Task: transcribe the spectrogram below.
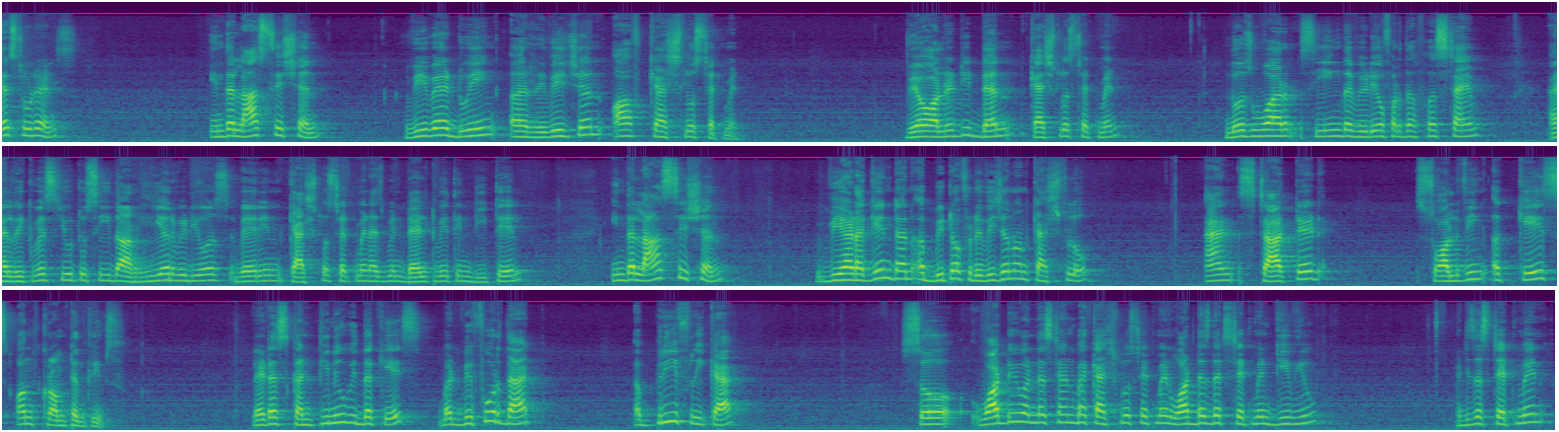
Dear students, in the last session, we were doing a revision of cash flow statement. We have already done cash flow statement. Those who are seeing the video for the first time, I will request you to see the earlier videos wherein cash flow statement has been dealt with in detail. In the last session, we had again done a bit of revision on cash flow and started solving a case on Crompton Greaves. Let us continue with the case, but before that a brief recap. So, what do you understand by cash flow statement? What does that statement give you? It is a statement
